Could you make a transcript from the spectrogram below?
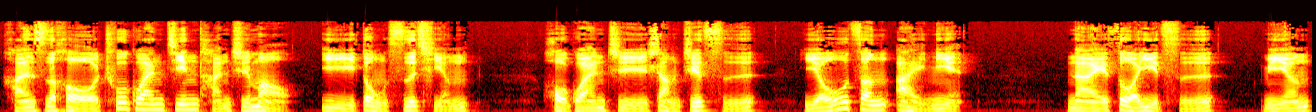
韩思后出观金坛之貌，以动私情；后观纸上之词，犹增爱念。乃作一词，名《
